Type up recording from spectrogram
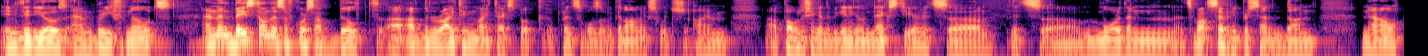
in videos and brief notes. And then based on this, of course, I've built, uh, I've been writing my textbook, Principles of Economics, which I'm uh, publishing at the beginning of next year. It's, uh, it's uh, more than, it's about 70% done now.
